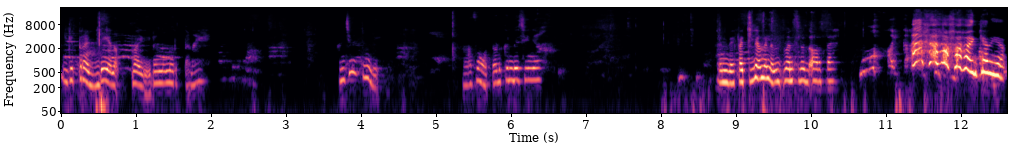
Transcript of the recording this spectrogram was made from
എനിക്ക് ത്രെഡ് ചെയ്യണം. വൈകിട്ടൊന്ന് നിർത്തണേ. അഞ്ച് മിനിറ്റ് മതി. ആ ഫോട്ടോ എടുക്കണ്ട വെച്ച് കഴിഞ്ഞാ എന്തേ പറ്റില്ല എന്നല്ലേ മനസ്സിലത് ഓർത്തേ എനിക്കറിയാം.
